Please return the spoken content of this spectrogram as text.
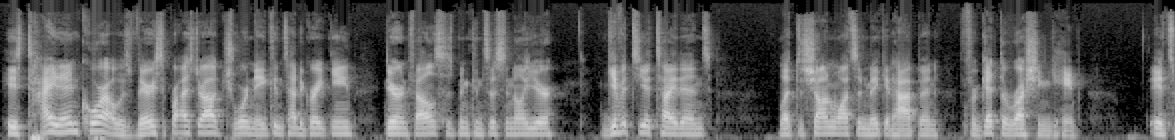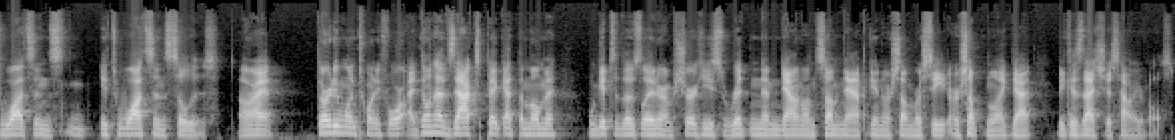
His tight end core, I was very surprised about. Jordan Akins had a great game. Darren Fells has been consistent all year. Give it to your tight ends. Let Deshaun Watson make it happen. Forget the rushing game. It's Watson's it's Watson's to lose. All right. 31-24. I don't have Zach's pick at the moment. We'll get to those later. I'm sure he's written them down on some napkin or some receipt or something like that because that's just how he rolls.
